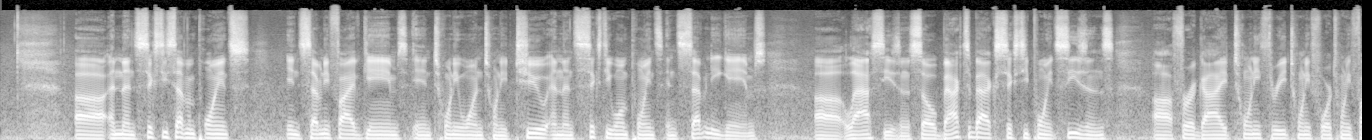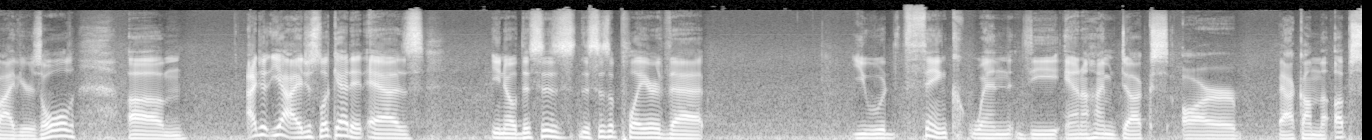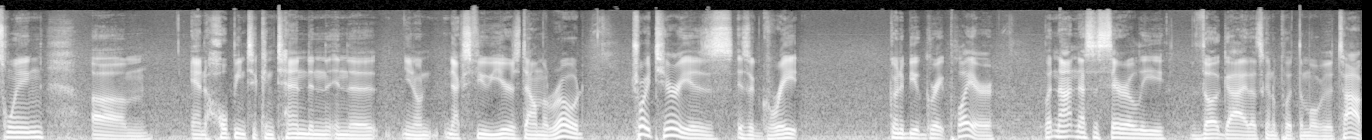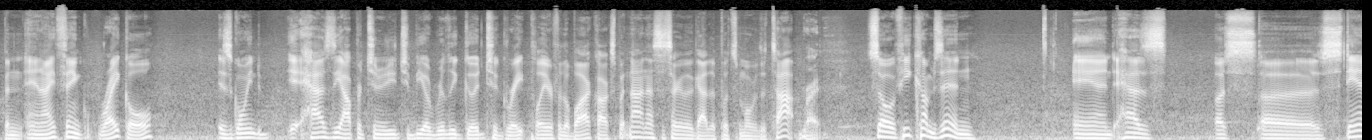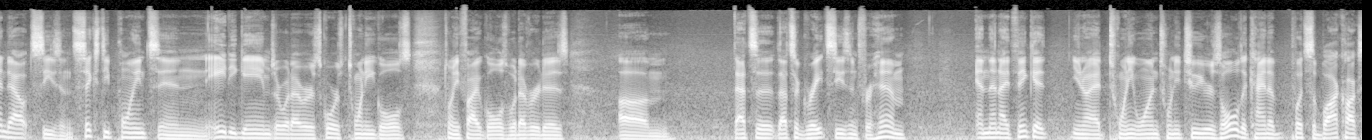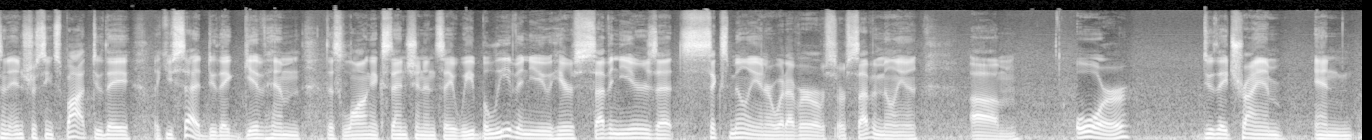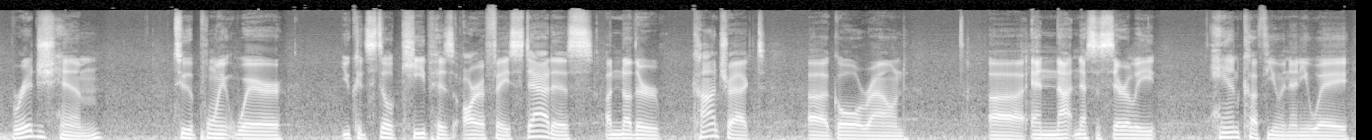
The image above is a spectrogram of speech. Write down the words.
uh, and then 67 points in 75 games in 21, 22, and then 61 points in 70 games uh, last season. So back to back 60 point seasons uh, for a guy 23, 24, 25 years old. Um, I just yeah, I just look at it as you know this is this is a player that you would think when the Anaheim Ducks are back on the upswing um, and hoping to contend in in the you know next few years down the road, Troy Terry is is a great going to be a great player but not necessarily the guy that's going to put them over the top. And and I think Reichel is going to it has the opportunity to be a really good to great player for the Blackhawks, but not necessarily the guy that puts them over the top. Right. So if he comes in and has a, a standout season, 60 points in 80 games or whatever, scores 20 goals, 25 goals, whatever it is, um, that's a that's a great season for him and then I think it, you know, at 21, 22 years old, it kind of puts the Blackhawks in an interesting spot. Do they, like you said, do they give him this long extension and say, "We believe in you. Here's seven years at six million or whatever, or, or seven million, um, or do they try and and bridge him to the point where you could still keep his RFA status, another contract uh, go around, uh, and not necessarily handcuff you in any way,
